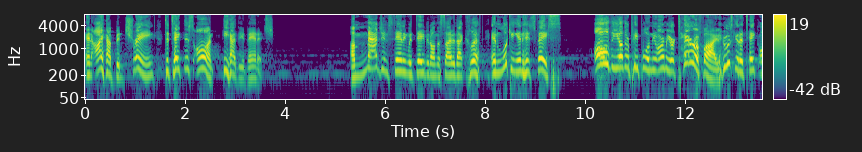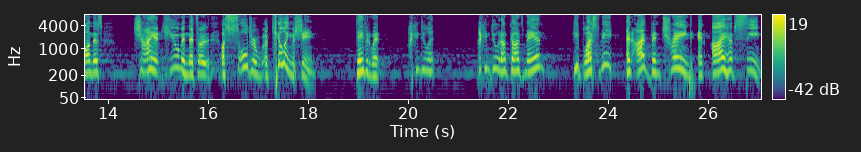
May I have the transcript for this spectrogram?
and I have been trained to take this on. He had the advantage. Imagine standing with David on the side of that cliff and looking in his face. All the other people in the army are terrified. Who's going to take on this giant human that's a, a soldier, a killing machine? David went, I can do it. I can do it. I'm God's man. He blessed me, and I've been trained, and I have seen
